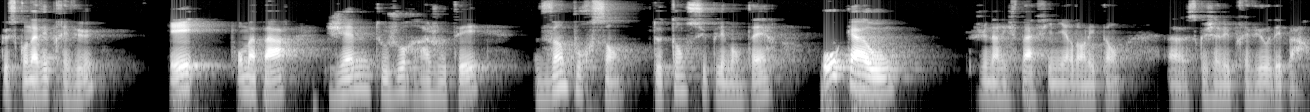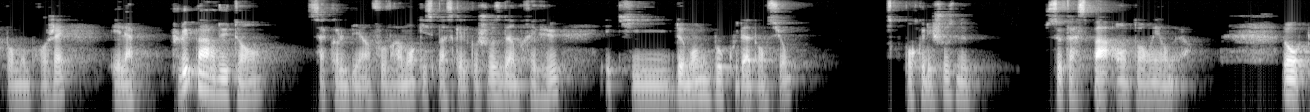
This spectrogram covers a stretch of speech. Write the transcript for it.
que ce qu'on avait prévu. Et pour ma part, j'aime toujours rajouter 20% de temps supplémentaire au cas où je n'arrive pas à finir dans les temps euh, ce que j'avais prévu au départ pour mon projet. Et la plupart du temps, ça colle bien. Il faut vraiment qu'il se passe quelque chose d'imprévu et qui demande beaucoup d'attention pour que les choses ne se fassent pas en temps et en heure. Donc,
